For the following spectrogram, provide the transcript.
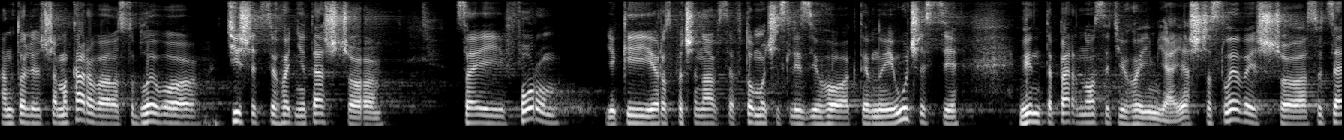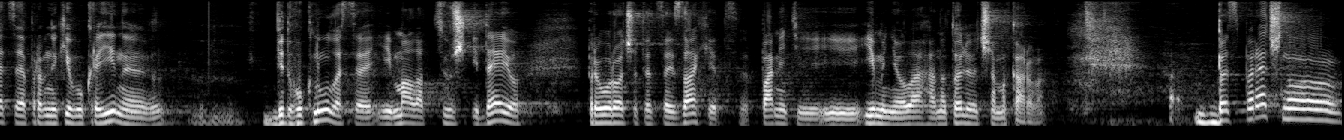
Анатолійовича Макарова, особливо тішить сьогодні те, що цей форум, який розпочинався в тому числі з його активної участі, він тепер носить його ім'я. Я щасливий, що Асоціація правників України відгукнулася і мала цю ж ідею приурочити цей захід пам'яті і імені Олега Анатолійовича Макарова. Безперечно,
